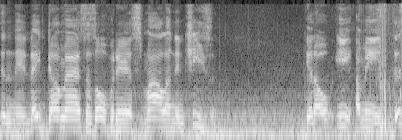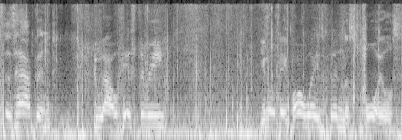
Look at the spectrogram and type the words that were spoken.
and they dumbass is over there smiling and cheesing. You know, I mean, this has happened throughout history you know, they've always been the spoils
